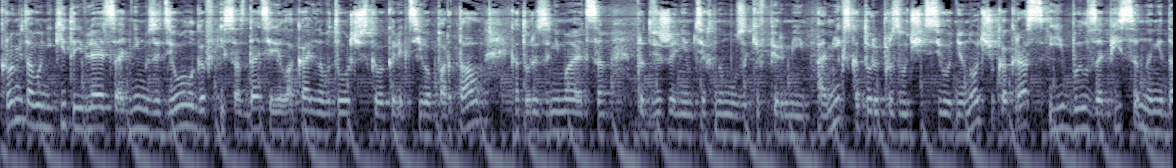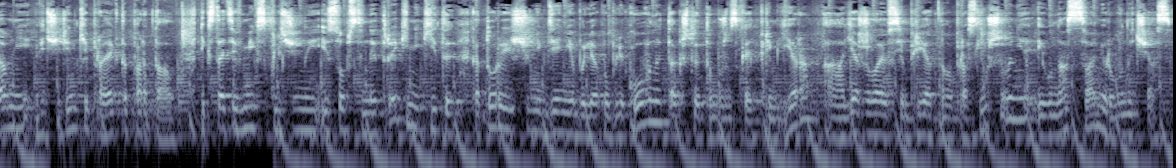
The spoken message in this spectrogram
Кроме того, Никита является одним из идеологов и создателей локального творческого коллектива «Портал», который занимается продвижением техномузыки в Перми. А микс, который прозвучит сегодня ночью, как раз и был записан на недавней вечеринке проекта «Портал». И, кстати, в микс включены и собственные треки Никиты, которые еще нигде не были опубликованы, так что это, можно сказать, премьера. А я желаю всем приятного прослушивания, и у нас с вами ровно час.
